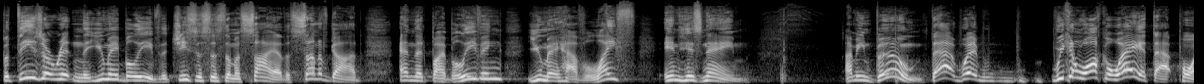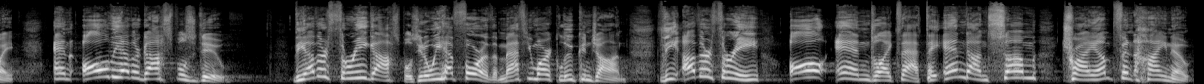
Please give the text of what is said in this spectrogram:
But these are written that you may believe that Jesus is the Messiah, the Son of God, and that by believing you may have life in his name. I mean, boom, that way we can walk away at that point. And all the other gospels do. The other three gospels, you know, we have four of them Matthew, Mark, Luke, and John. The other three all end like that. They end on some triumphant high note.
